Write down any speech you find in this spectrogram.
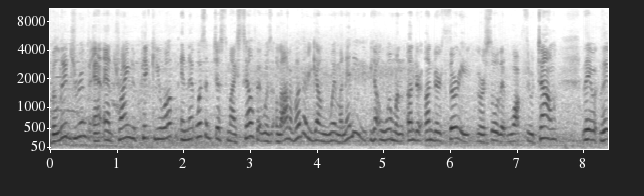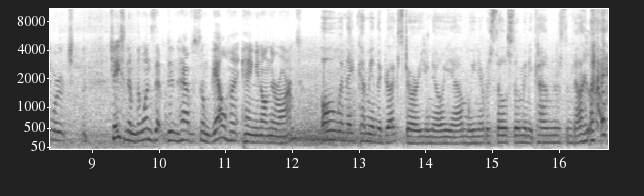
belligerent and, and trying to pick you up. And it wasn't just myself, it was a lot of other young women. Any young woman under under 30 or so that walked through town, they, they were ch- chasing them, the ones that didn't have some gal h- hanging on their arms. Oh, when they'd come in the drugstore, you know, yeah, we never sold so many condoms in our life.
